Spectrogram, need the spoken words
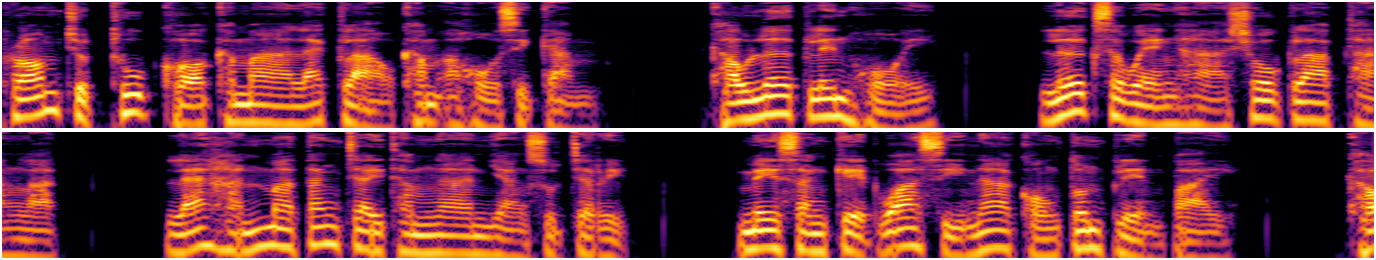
พร้อมจุดธูปขอขมาและกล่าวคำอโหสิกรรม เขาเลิกเล่นโหยเลิกแสวงหาโชคลาภทางลัด และหันมาตั้งใจทำงานอย่างสุจริต เมสังเกตว่าสีหน้าของต้นเปลี่ยนไป เขา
